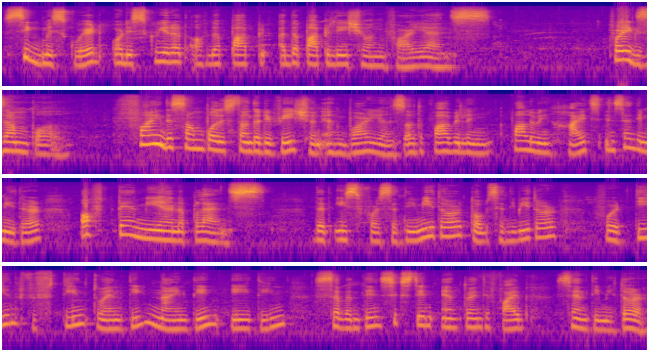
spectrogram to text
sigma squared or the square root of the, pop uh, the population variance. For example, find the sample standard deviation and variance of the following, following heights in centimeter of 10 Miana plants. That is 4 centimeter, 12 centimeter, 14, 15, 20, 19, 18, 17, 16, and 25 centimeter.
